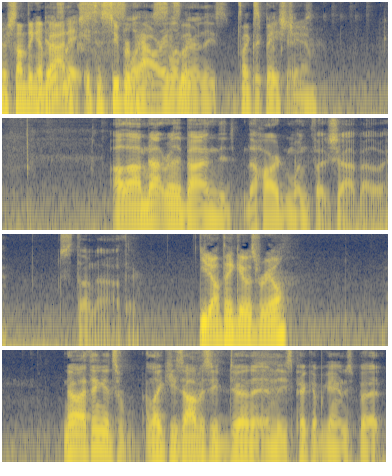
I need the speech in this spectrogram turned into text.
There's something does about it. It's a superpower. it's slimmer like, it's like Space games. Jam. Although I'm not really buying the the Harden foot shot. By the way, just throwing that out there. You don't think it was real? No, I think it's like he's obviously doing it in these pickup games, but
